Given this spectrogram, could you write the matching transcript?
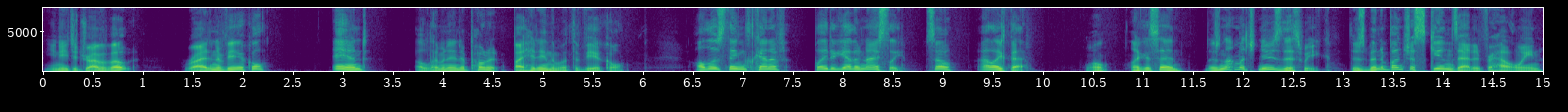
you need to drive a boat, ride in a vehicle, and eliminate an opponent by hitting them with the vehicle. All those things kind of play together nicely. So I like that. Well, like I said, there's not much news this week. There's been a bunch of skins added for Halloween.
